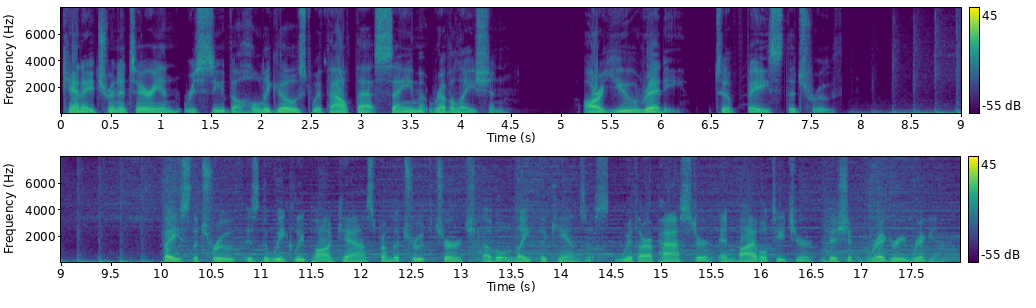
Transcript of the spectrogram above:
Can a Trinitarian receive the Holy Ghost without that same revelation? Are you ready to face the truth? Face the Truth is the weekly podcast from the Truth Church of Olathe, Kansas, with our pastor and Bible teacher, Bishop Gregory Riggin.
